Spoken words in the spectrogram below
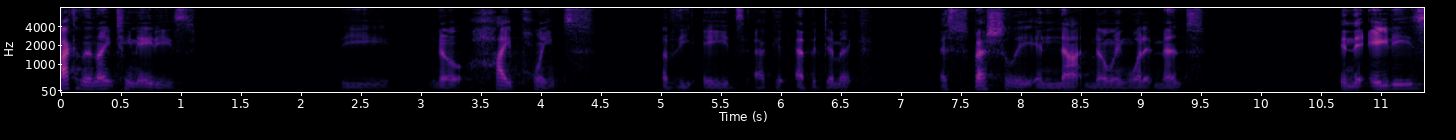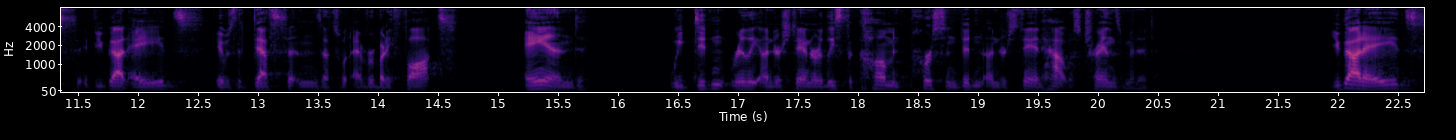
Back in the 1980s, the you know, high point of the AIDS epidemic especially in not knowing what it meant. In the 80s, if you got AIDS, it was a death sentence. That's what everybody thought. And we didn't really understand, or at least the common person didn't understand how it was transmitted. You got AIDS,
